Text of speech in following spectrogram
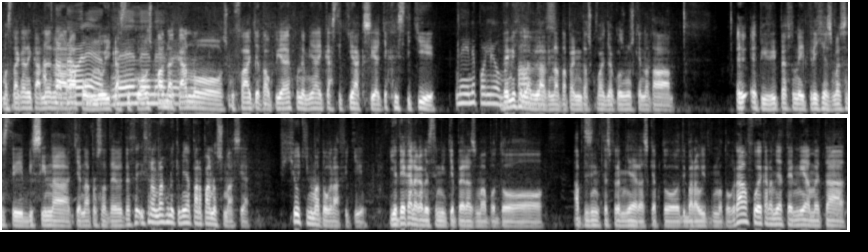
Μας τα έκανε κανένα Αυτά τα ωραία. ράπογλου Ναι, οικαστικός. ναι, ναι, Πάντα ναι. κάνω σκουφάκια τα οποία έχουν μια οικαστική αξία και χρηστική. Ναι, είναι πολύ όμορφο. Δεν ήθελα όντως. δηλαδή να τα παίρνει τα σκουφάκια ο κόσμος και να τα. Ε, επειδή πέφτουν οι τρίχες μέσα στην πισίνα και να προστατεύεται, θε- ήθελα να έχουν και μια παραπάνω σημασία. Πιο κινηματογραφική. Γιατί έκανα κάποια στιγμή και πέρασμα από, το, από τις νύχτες Πρεμιέρας και από το, την παραγωγή του κινηματογράφου. Έκανα μια ταινία μετά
